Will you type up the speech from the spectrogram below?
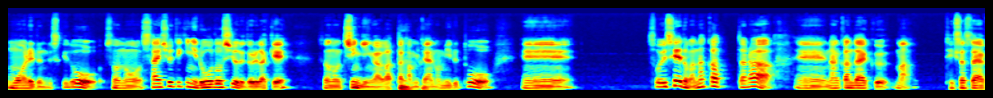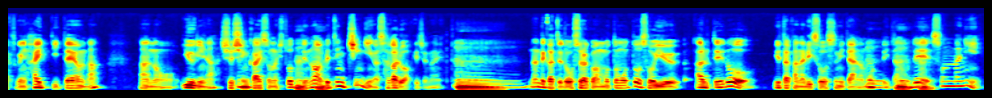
思われるんですけど、その最終的に労働市場でどれだけその賃金が上がったかみたいなのを見ると、えーそういう制度がなかったら、えー難関大学、まあ、テキサス大学とかに入っていたようなあの有利な出身階層の人っていうのはうん別に賃金が下がるわけじゃない。なんでかっていうとおそらくはもともとそういうある程度豊かなリソースみたいなのを持っていたので、そんなに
